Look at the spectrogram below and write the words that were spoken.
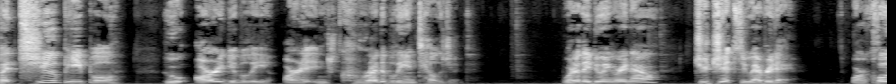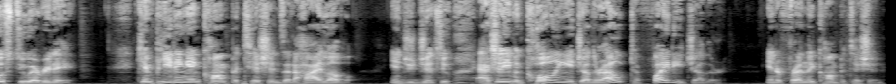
But two people who arguably are incredibly intelligent what are they doing right now? Jiu-jitsu every day or close to every day. Competing in competitions at a high level in jiu-jitsu. Actually even calling each other out to fight each other in a friendly competition.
